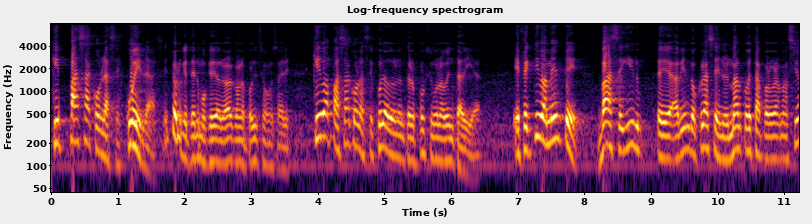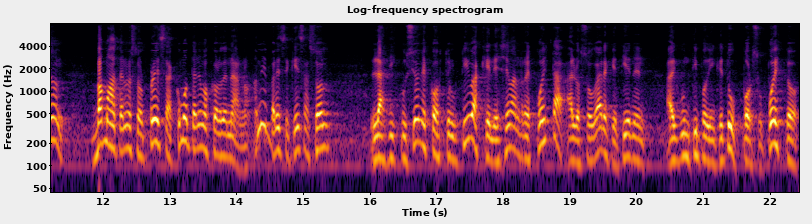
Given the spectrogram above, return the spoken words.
qué pasa con las escuelas. Esto es lo que tenemos que hablar con la provincia de Buenos Aires. ¿Qué va a pasar con las escuelas durante los próximos 90 días? Efectivamente, va a seguir eh, habiendo clases en el marco de esta programación. Vamos a tener sorpresas. ¿Cómo tenemos que ordenarnos? A mí me parece que esas son las discusiones constructivas que le llevan respuesta a los hogares que tienen algún tipo de inquietud. Por supuesto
